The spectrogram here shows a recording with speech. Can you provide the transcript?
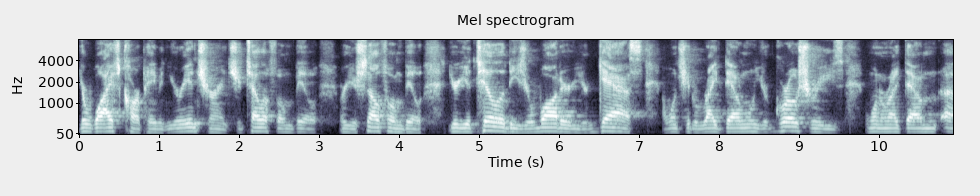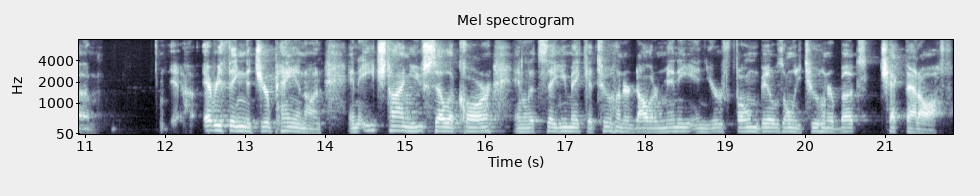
your wife's car payment, your insurance, your telephone bill or your cell phone bill, your utilities, your water, your gas. I want you to write down all your groceries. I want to write down, um, everything that you're paying on. And each time you sell a car, and let's say you make a $200 mini and your phone bill is only 200 bucks, check that off.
